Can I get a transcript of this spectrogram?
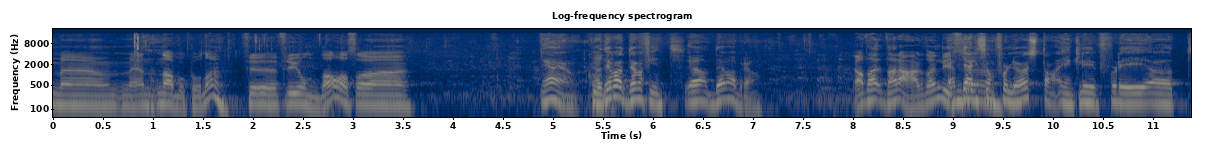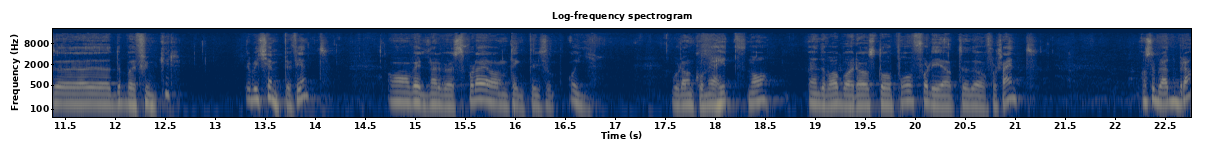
med, med en nabokone, fru, fru Jondal. Altså Ja, ja. ja det, var, det, var, fint. Ja, det var bra. Ja, der, der er det da en lyse... Ja, det er liksom forløst, da, egentlig, fordi at uh, det bare funker. Det blir kjempefint. Og han var veldig nervøs for det, og han tenkte liksom Oi, hvordan kom jeg hit nå? Men det var bare å stå på fordi at det var for seint. Og så ble det bra.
